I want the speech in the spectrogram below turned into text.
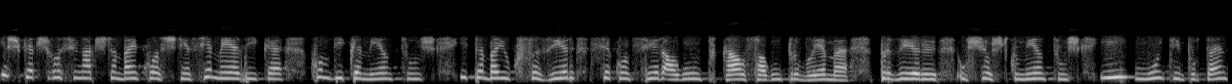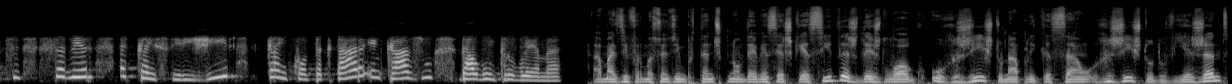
e aspectos relacionados também com assistência médica, com medicamentos e também o que fazer se acontecer algum percalço, algum problema, perder os seus documentos e, muito importante, saber a quem se dirigir, quem contactar em caso de algum problema. Há mais informações importantes que não devem ser esquecidas, desde logo o registro na aplicação Registro do Viajante,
